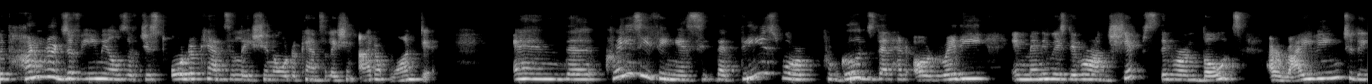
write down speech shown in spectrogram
with hundreds of emails of just order cancellation, order cancellation. I don't want it. And the crazy thing is that these were goods that had already, in many ways, they were on ships, they were on boats arriving to the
